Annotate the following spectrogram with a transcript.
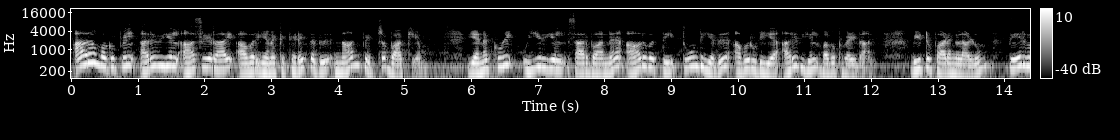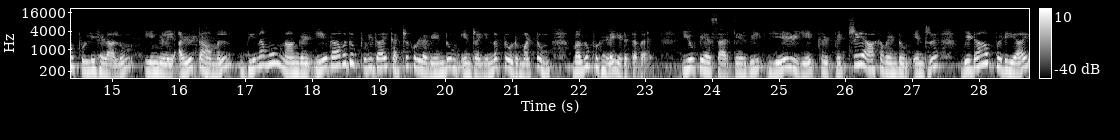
ஆறாம் வகுப்பில் அறிவியல் ஆசிரியராய் அவர் எனக்கு கிடைத்தது நான் பெற்ற பாக்கியம். எனக்குள் உயிரியல் சார்பான ஆர்வத்தை தூண்டியது அவருடைய அறிவியல் வகுப்புகள்தான். வீட்டு பாடங்களாலும் தேர்வு புள்ளிகளாலும் எங்களை அழுத்தாமல் தினமும் நாங்கள் ஏதாவது புதிதாய் கற்றுக்கொள்ள வேண்டும் என்ற எண்ணத்தோடு மட்டும் வகுப்புகளை எடுத்தவர். யூபிஎஸ்ஆர் தேர்வில் ஏழு ஏக்கள் பெற்றே ஆக வேண்டும் என்று விடாப்பிடியாய்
